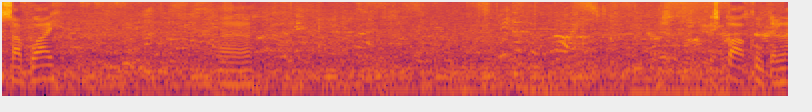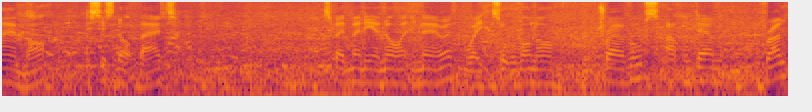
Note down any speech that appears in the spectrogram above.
Subway. Bar called the Landmark. This is not bad. Spent many a night in there, haven't we? Sort of on our travels, up and down the front,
